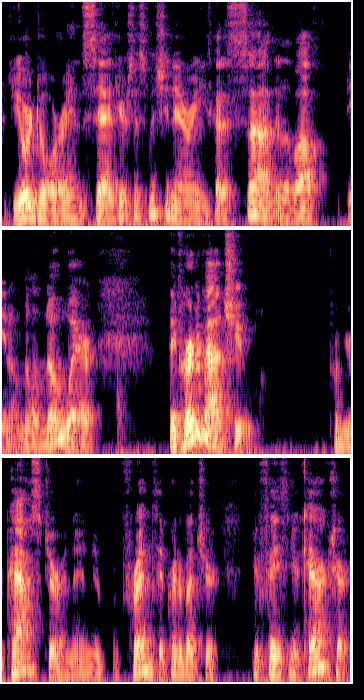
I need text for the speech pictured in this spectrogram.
at your door and said, "Here's this missionary. He's got a son. They live off, you know, middle of nowhere. They've heard about you from your pastor and, and from friends. They've heard about your your faith and your character,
